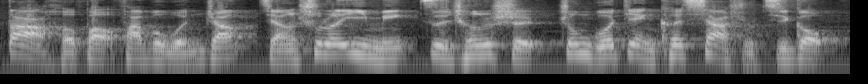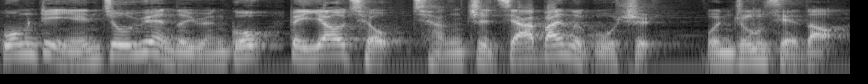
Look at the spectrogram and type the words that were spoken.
大河报发布文章，讲述了一名自称是中国电科下属机构光电研究院的员工被要求强制加班的故事。文中写道：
